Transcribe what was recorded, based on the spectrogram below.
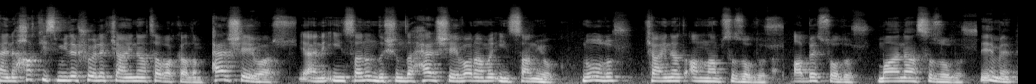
Yani hak ismiyle şöyle kainata bakalım. Her şey var. Yani insanın dışında her şey var ama insan yok. Ne olur? Kainat anlamsız olur, abes olur, manasız olur. Değil mi?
